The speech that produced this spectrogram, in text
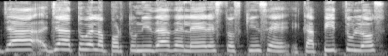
Ya, ya tuve la oportunidad de leer estos 15 capítulos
